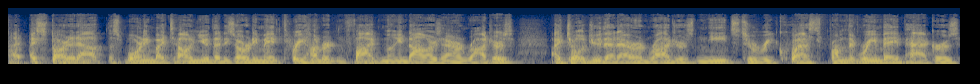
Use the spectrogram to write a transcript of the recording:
I, I started out this morning by telling you that he's already made three hundred and five million dollars. Aaron Rodgers. I told you that Aaron Rodgers needs to request from the Green Bay Packers.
